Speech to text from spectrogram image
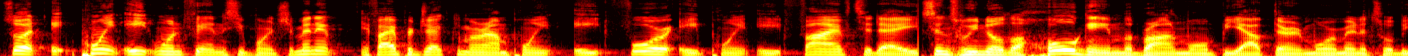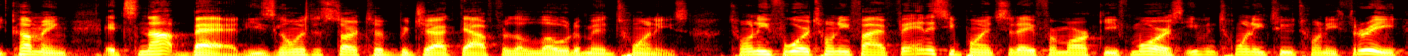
So at 0.81 fantasy points per minute, if I project him around 0.84, 8.85 today, since we know the whole game LeBron won't be out there and more minutes will be coming, it's not bad. He's going to start to project out for the low to mid 20s. 24, 25 fantasy points today for Markieff Morris, even 22, 23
